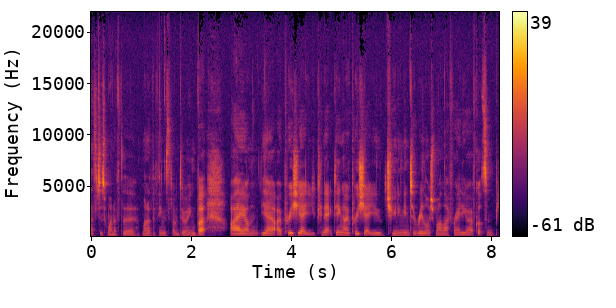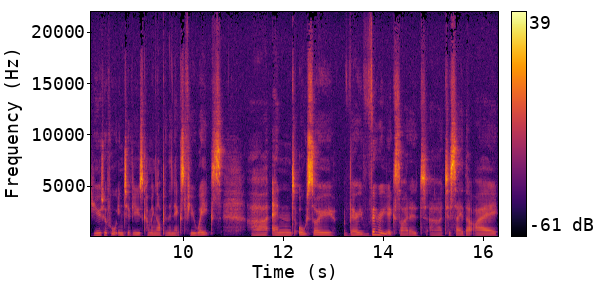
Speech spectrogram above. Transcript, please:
that's just one of the one of the things that I'm doing. But I um yeah, I appreciate you connecting. I appreciate you tuning in to Relaunch My Life Radio. I've got some beautiful interviews coming up in the next few weeks. Uh, and also very, very excited uh, to say that I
